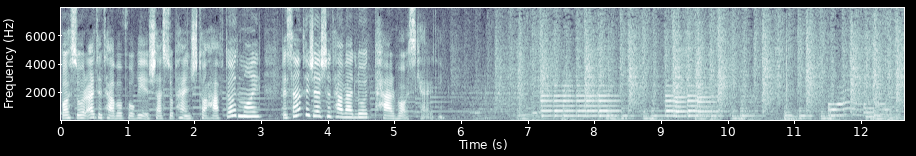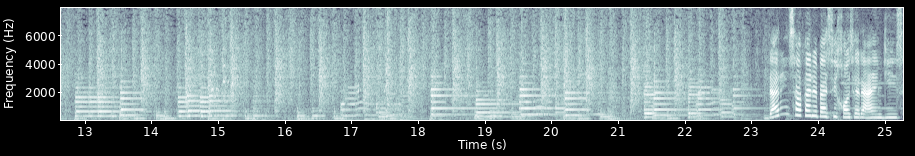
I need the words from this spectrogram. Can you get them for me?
با سرعت توافقی 65 تا 70 مایل به سمت جشن تولد پرواز کردیم. سفر بسی خاطر انگیز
